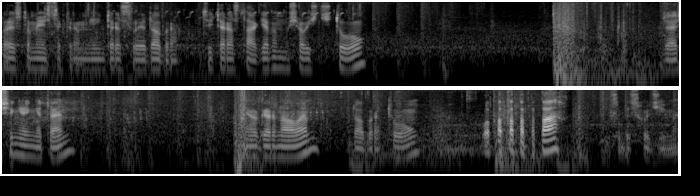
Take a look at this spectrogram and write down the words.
To jest to miejsce, które mnie interesuje. Dobra. Czyli teraz tak, ja bym musiał iść tu. Że ja się nie, nie ten. Nie ogarnąłem. Dobra, tu. Opa, pa, pa, pa, pa. Sobie schodzimy.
